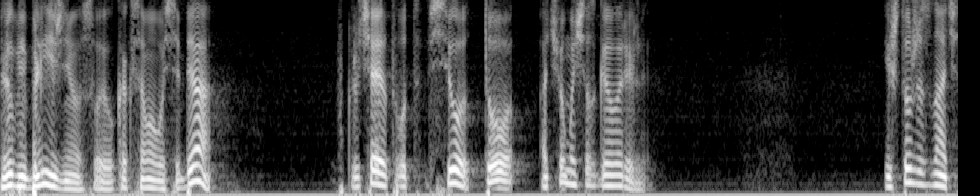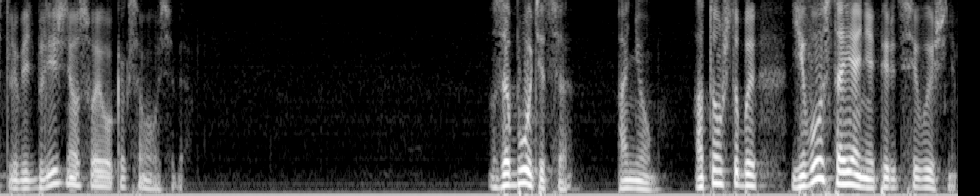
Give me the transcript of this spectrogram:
люби ближнего своего, как самого себя, включает вот все то, о чем мы сейчас говорили – и что же значит любить ближнего своего, как самого себя? Заботиться о нем, о том, чтобы его стояние перед Всевышним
